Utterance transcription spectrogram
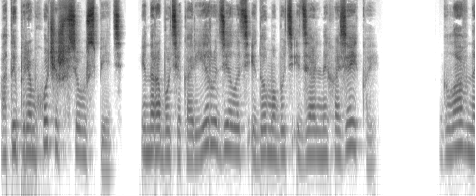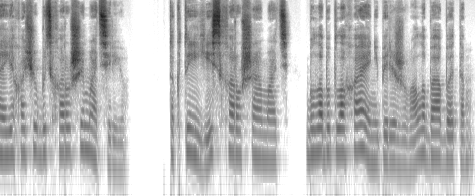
А ты прям хочешь все успеть, и на работе карьеру делать, и дома быть идеальной хозяйкой? Главное, я хочу быть хорошей матерью. Так ты и есть хорошая мать. Была бы плохая, не переживала бы об этом.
